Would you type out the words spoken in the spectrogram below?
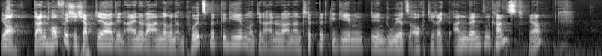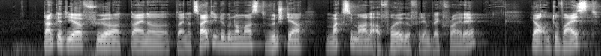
Ja, dann hoffe ich, ich habe dir den ein oder anderen Impuls mitgegeben und den ein oder anderen Tipp mitgegeben, den du jetzt auch direkt anwenden kannst. Ja. Danke dir für deine, deine Zeit, die du genommen hast. Wünsche dir maximale Erfolge für den Black Friday. Ja, und du weißt,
